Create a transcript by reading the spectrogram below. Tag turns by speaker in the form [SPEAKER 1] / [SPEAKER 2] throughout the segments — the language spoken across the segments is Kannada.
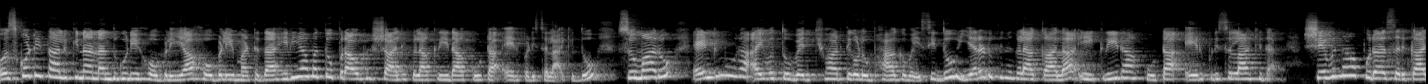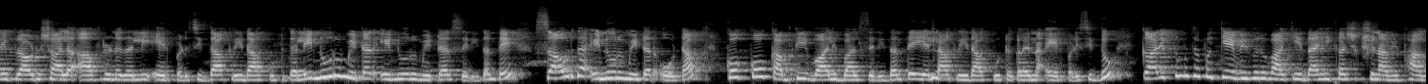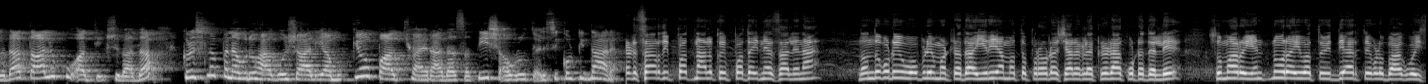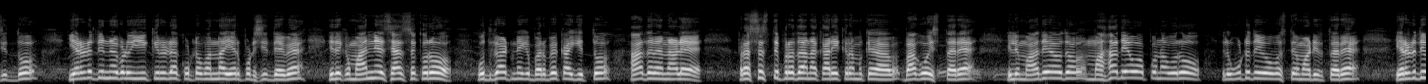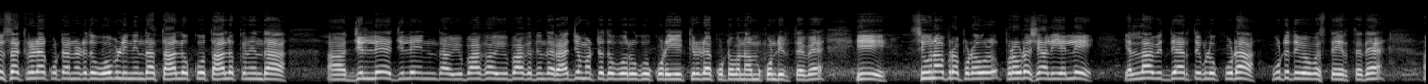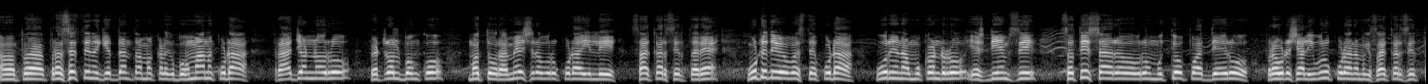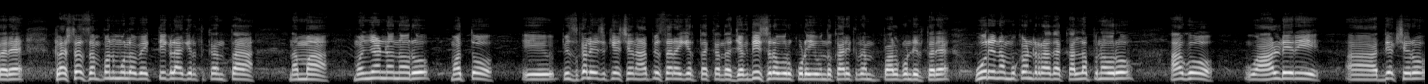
[SPEAKER 1] ಹೊಸಕೋಟೆ ತಾಲೂಕಿನ ನಂದಗುಡಿ ಹೋಬಳಿಯ ಹೋಬಳಿ ಮಠದ ಹಿರಿಯ ಮತ್ತು ಪ್ರೌಢಶಾಲೆಗಳ ಕ್ರೀಡಾಕೂಟ ಏರ್ಪಡಿಸಲಾಗಿದ್ದು, ಸುಮಾರು ಎಂಟುನೂರ ಐವತ್ತು ವಿದ್ಯಾರ್ಥಿಗಳು ಭಾಗವಹಿಸಿದ್ದು, ಎರಡು ದಿನಗಳ ಕಾಲ ಈ ಕ್ರೀಡಾಕೂಟ ಏರ್ಪಡಿಸಲಾಗಿದೆ. ಶಿವನಾಪುರ ಸರ್ಕಾರಿ ಪ್ರೌಢಶಾಲಾ ಆವರಣದಲ್ಲಿ ಏರ್ಪಡಿಸಿದ್ದ ಕ್ರೀಡಾಕೂಟದಲ್ಲಿ ನೂರು ಮೀಟರ್, ಇನ್ನೂರು ಮೀಟರ್ ಸೇರಿದಂತೆ ಸಾವಿರದ ಇನ್ನೂರು ಮೀಟರ್ ಓಟ ಖೋಖೋ, ಕಬಡ್ಡಿ, ವಾಲಿಬಾಲ್ ಸೇರಿದಂತೆ ಎಲ್ಲಾ ಕ್ರೀಡಾಕೂಟಗಳನ್ನು ಏರ್ಪಡಿಸಿದ್ದು, ಕಾರ್ಯಕ್ರಮದ ಬಗ್ಗೆ ವಿವರವಾಗಿ ದೈಹಿಕ ಶಿಕ್ಷಣ ವಿಭಾಗದ ತಾಲೂಕು ಅಧ್ಯಕ್ಷರಾದ ಕೃಷ್ಣಪ್ಪನವರು ಹಾಗೂ ಶಾಲೆಯ ಮುಖ್ಯೋಪಾಧ್ಯಾಯರಾದ ಸತೀಶ್ ಅವರು ತಿಳಿಸಿಕೊಟ್ಟಿದ್ದಾರೆ.
[SPEAKER 2] ಎರಡು ಸಾವಿರದ ಇಪ್ಪತ್ನಾಲ್ಕು, ಇಪ್ಪತ್ತೈದನೇ ಸಾಲಿನ ನಂದಗುಡಿ ಹೋಬಳಿ ಮಟ್ಟದ ಹಿರಿಯ ಮತ್ತು ಪ್ರೌಢಶಾಲೆಗಳ ಕ್ರೀಡಾಕೂಟದಲ್ಲಿ ಸುಮಾರು ಎಂಟುನೂರ ಐವತ್ತು ವಿದ್ಯಾರ್ಥಿಗಳು ಭಾಗವಹಿಸಿದ್ದು, ಎರಡು ದಿನಗಳು ಈ ಕ್ರೀಡಾಕೂಟವನ್ನು ಏರ್ಪಡಿಸಿದ್ದೇವೆ. ಇದಕ್ಕೆ ಮಾನ್ಯ ಶಾಸಕರು ಉದ್ಘಾಟನೆಗೆ ಬರಬೇಕಾಗಿತ್ತು. ಆದರೆ ನಾಳೆ ಪ್ರಶಸ್ತಿ ಪ್ರದಾನ ಕಾರ್ಯಕ್ರಮಕ್ಕೆ ಭಾಗವಹಿಸ್ತಾರೆ. ಇಲ್ಲಿ ಮಹಾದೇವದ, ಮಹಾದೇವಪ್ಪನವರು ಇಲ್ಲಿ ಊಟದ ವ್ಯವಸ್ಥೆ ಮಾಡಿರ್ತಾರೆ. ಎರಡು ದಿವಸ ಕ್ರೀಡಾಕೂಟ ನಡೆದು ಹೋಬಳಿನಿಂದ ತಾಲೂಕು, ತಾಲೂಕಿನಿಂದ ಜಿಲ್ಲೆ, ಜಿಲ್ಲೆಯಿಂದ ವಿಭಾಗ, ವಿಭಾಗದಿಂದ ರಾಜ್ಯ ಮಟ್ಟದವರೆಗೂ ಕೂಡ ಈ ಕ್ರೀಡಾಕೂಟವನ್ನು ಹಮ್ಮಿಕೊಂಡಿರ್ತೇವೆ. ಈ ಶಿವನಾಪುರ ಪ್ರೌ ಪ್ರೌಢಶಾಲೆಯಲ್ಲಿ ಎಲ್ಲ ವಿದ್ಯಾರ್ಥಿಗಳು ಕೂಡ ಊಟದ ವ್ಯವಸ್ಥೆ ಇರ್ತದೆ. ಪ್ರಶಸ್ತಿನ ಗೆದ್ದಂಥ ಮಕ್ಕಳಿಗೆ ಬಹುಮಾನ ಕೂಡ ರಾಜಣ್ಣವರು, ಪೆಟ್ರೋಲ್ ಬಂಕು ಮತ್ತು ರಮೇಶ್ರವರು ಕೂಡ ಇಲ್ಲಿ ಸಹಕರಿಸಿರ್ತಾರೆ. ಊಟದ ವ್ಯವಸ್ಥೆ ಕೂಡ ಊರಿನ ಮುಖಂಡರು S D M C Satish sir ಅವರು ಮುಖ್ಯೋಪಾಧ್ಯಾಯರು, ಪ್ರೌಢಶಾಲೆ ಇವರು ಕೂಡ ನಮಗೆ ಸಹಕರಿಸಿರ್ತಾರೆ. ಕ್ಲಸ್ಟರ್ ಸಂಪನ್ಮೂಲ ವ್ಯಕ್ತಿಗಳಾಗಿರ್ತಕ್ಕಂಥ ನಮ್ಮ ಮಂಜಣ್ಣನವರು ಮತ್ತು ಈ ಫಿಸಿಕಲ್ ಎಜುಕೇಷನ್ ಆಫೀಸರ್ ಆಗಿರ್ತಕ್ಕಂಥ ಜಗದೀಶ್ರವರು ಕೂಡ ಈ ಒಂದು ಕಾರ್ಯಕ್ರಮ ಪಾಲ್ಗೊಂಡಿರ್ತಾರೆ. ಊರಿನ ಮುಖಂಡರಾದ ಕಲ್ಲಪ್ಪನವರು ಹಾಗೂ ಆಲ್ಡೇರಿ ಅಧ್ಯಕ್ಷರು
